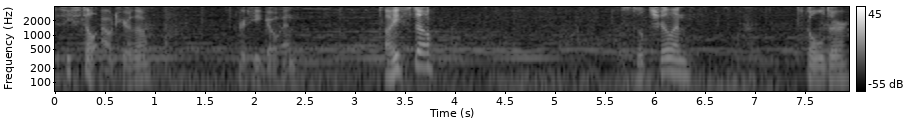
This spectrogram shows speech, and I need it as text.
Is he still out here, though? Where'd he go in? Oh, he's still... Still chilling. Golder.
